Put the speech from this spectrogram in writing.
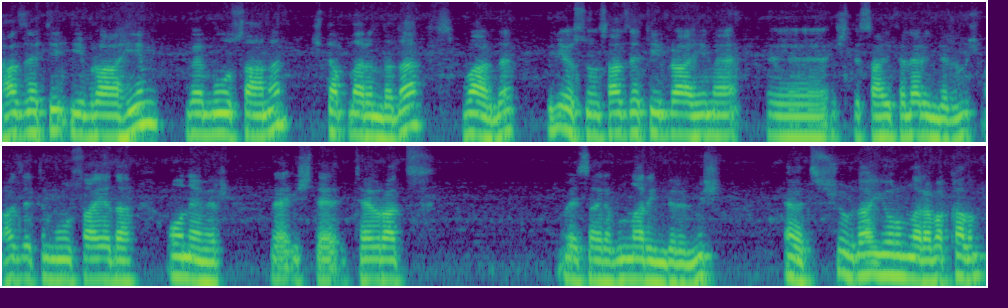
Hazreti İbrahim ve Musa'nın kitaplarında da vardı. Biliyorsunuz Hazreti İbrahim'e e, işte sayfeler indirilmiş. Hazreti Musa'ya da on emir ve işte Tevrat vesaire bunlar indirilmiş. Evet şurada yorumlara bakalım.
